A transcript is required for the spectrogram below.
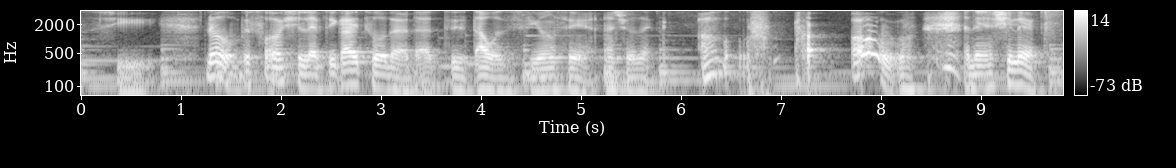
she no before she left the guy told her that this that was his fiance. And she was like oh oh. And then she left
